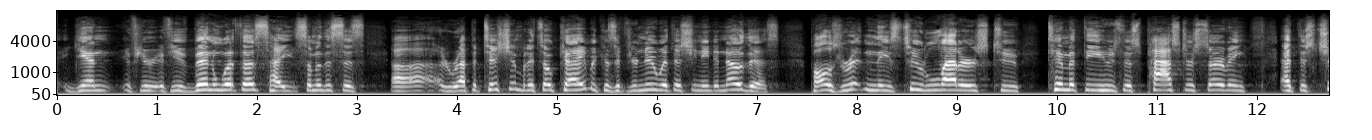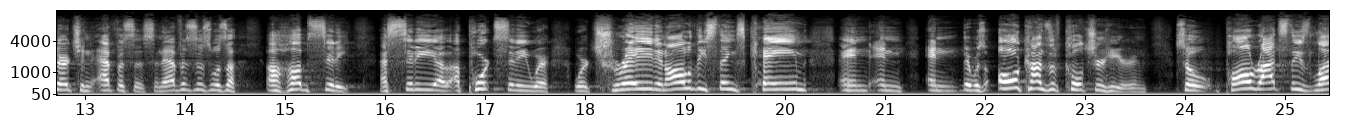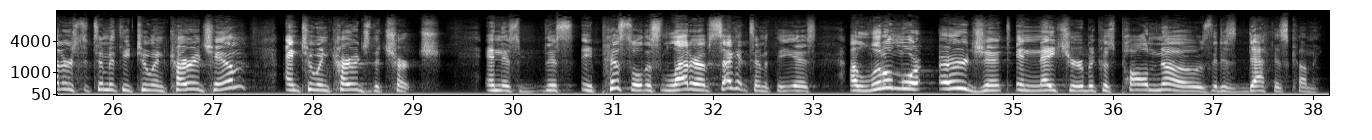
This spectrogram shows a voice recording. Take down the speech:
again, if, you're, if you've been with us, hey, some of this is uh, a repetition, but it's okay because if you're new with us, you need to know this. Paul has written these two letters to Timothy, who's this pastor serving at this church in Ephesus. And Ephesus was a, a hub city, a city, a, a port city where, where trade and all of these things came, and, and, and there was all kinds of culture here. And so Paul writes these letters to Timothy to encourage him and to encourage the church. And this, this epistle, this letter of Second Timothy, is a little more urgent in nature because Paul knows that his death is coming.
